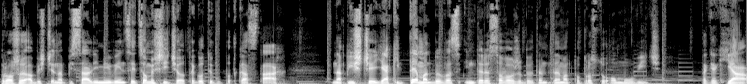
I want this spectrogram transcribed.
proszę, abyście napisali mniej więcej, co myślicie o tego typu podcastach. Napiszcie, jaki temat by Was interesował, żeby ten temat po prostu omówić, tak jak ja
